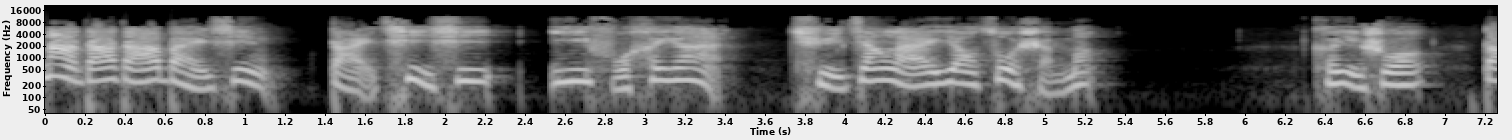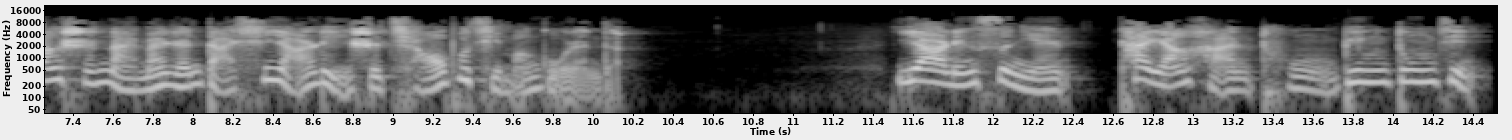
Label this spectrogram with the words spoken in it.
那达达百姓。歹气息，衣服黑暗，娶将来要做什么？可以说，当时乃蛮人打心眼里是瞧不起蒙古人的。一二零四年，太阳罕统兵东进，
